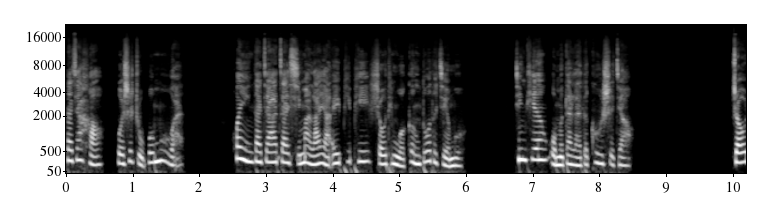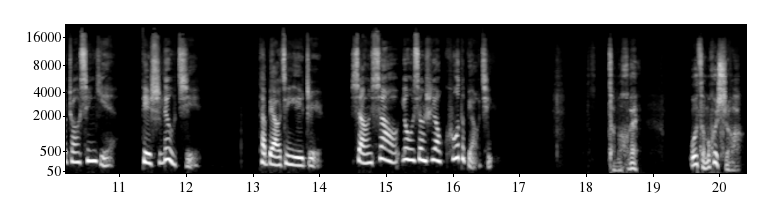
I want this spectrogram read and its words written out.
大家好，我是主播木婉，欢迎大家在喜马拉雅 APP 收听我更多的节目。今天我们带来的故事叫《朝朝星野》第十六集。他表情一致，想笑又像是要哭的表情。怎么会？我怎么会失望？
